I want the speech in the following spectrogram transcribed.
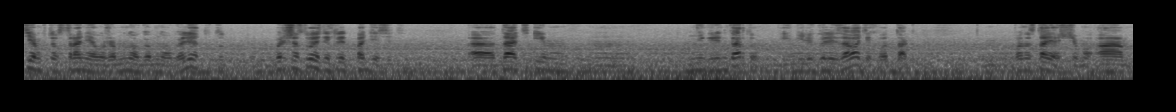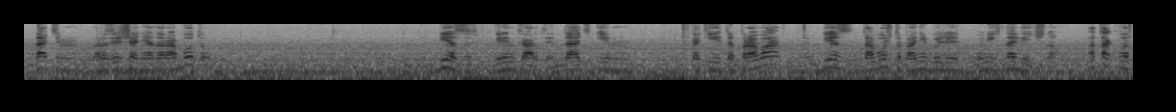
тем, кто в стране уже много-много лет, тут большинство из них лет по 10, э, дать им не грин-карту и не легализовать их вот так по-настоящему, а дать им разрешение на работу без грин-карты, дать им какие-то права без того, чтобы они были у них навечно. А так вот,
